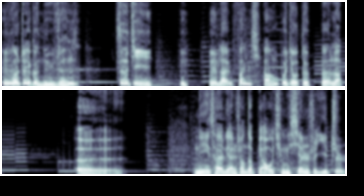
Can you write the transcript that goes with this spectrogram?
让这个女人自己来翻墙不就得了？”呃，尼采脸上的表情先是一滞，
